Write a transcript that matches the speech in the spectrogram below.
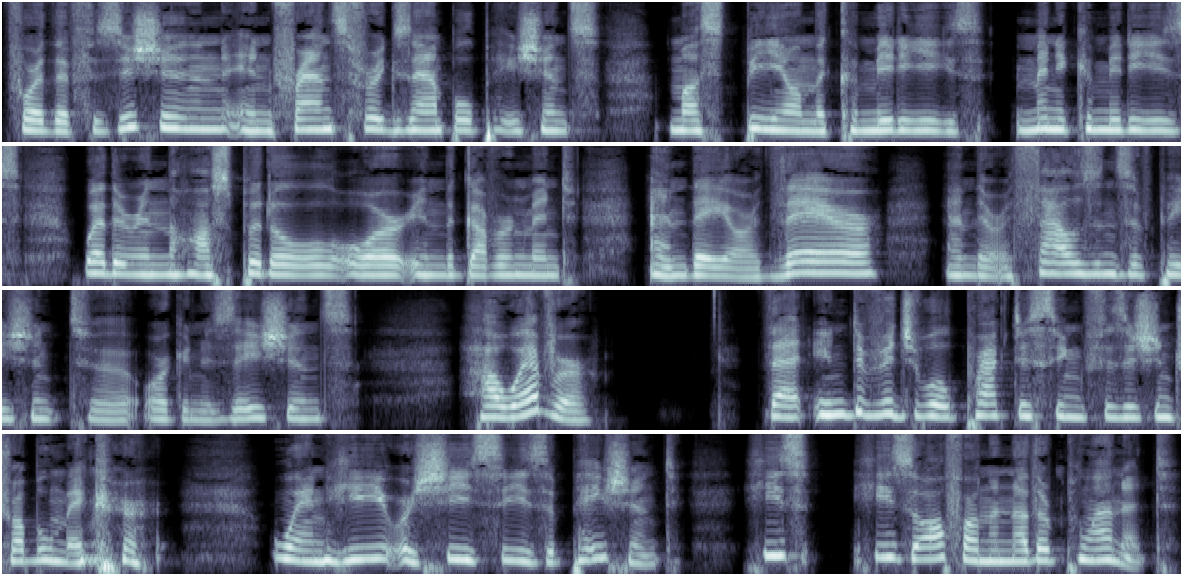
for the physician. In France, for example, patients must be on the committees, many committees, whether in the hospital or in the government, and they are there. And there are thousands of patient uh, organizations. However, that individual practicing physician troublemaker, when he or she sees a patient, he's, he's off on another planet.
